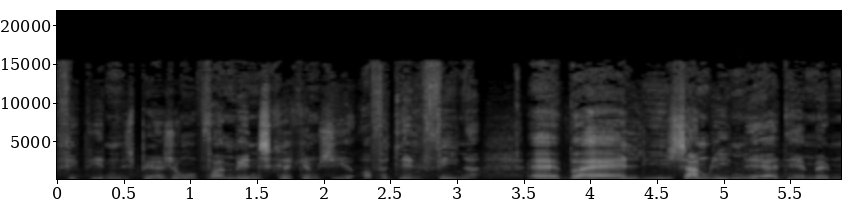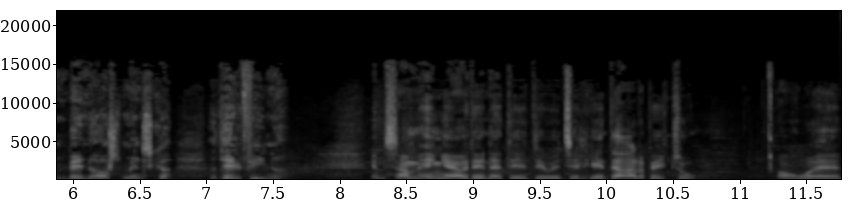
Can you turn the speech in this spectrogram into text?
fik din inspiration fra mennesker, kan man sige, og fra delfiner. Hvad er lige sammenligningen er det mellem os mennesker og delfiner? Jamen sammenhængen er jo den, at det, det er jo intelligente arter begge to. Og øh,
